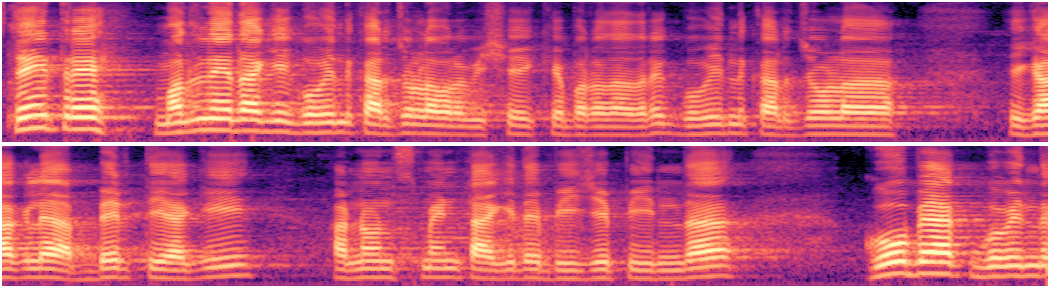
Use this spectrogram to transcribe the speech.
ಸ್ನೇಹಿತರೆ, ಮೊದಲನೇದಾಗಿ ಗೋವಿಂದ ಕಾರಜೋಳ ಅವರ ವಿಷಯಕ್ಕೆ ಬರೋದಾದರೆ, ಗೋವಿಂದ ಕಾರಜೋಳ ಈಗಾಗಲೇ ಅಭ್ಯರ್ಥಿಯಾಗಿ ಅನೌನ್ಸ್ಮೆಂಟ್ ಆಗಿದೆ ಬಿ ಜೆ ಪಿಯಿಂದ ಗೋ ಬ್ಯಾಕ್ ಗೋವಿಂದ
